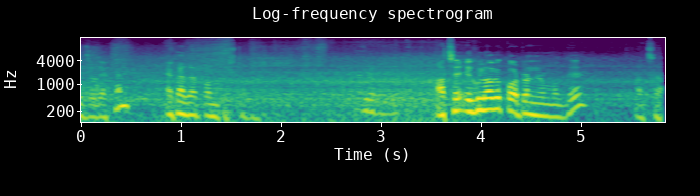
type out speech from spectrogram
এই যে দেখেন এক হাজার পঞ্চাশ টাকা। আচ্ছা এগুলো হবে কটনের মধ্যে। আচ্ছা।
